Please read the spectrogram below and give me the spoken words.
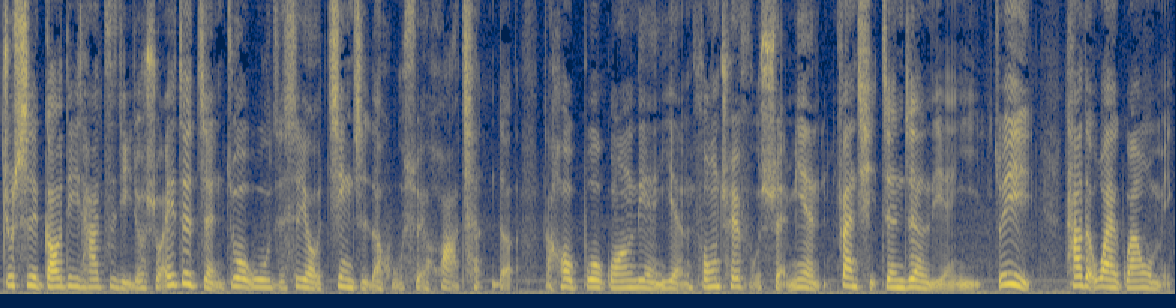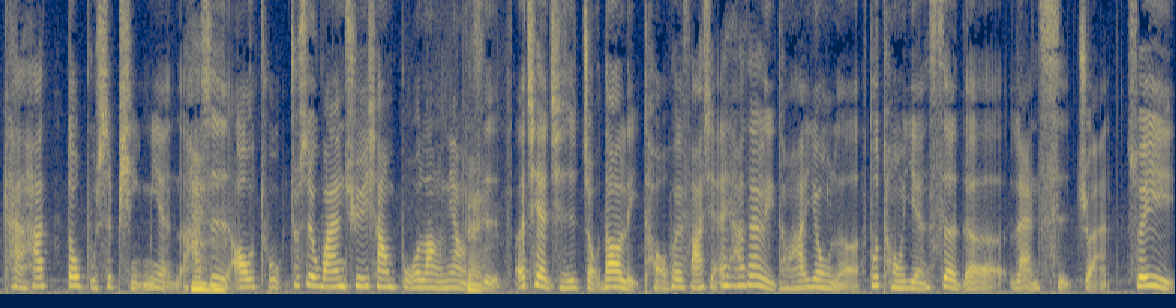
就是高地他自己就说，哎，这整座屋子是由静止的湖水化成的，然后波光潋滟，风吹拂水面泛起阵阵涟漪，所以。它的外观我们一看，它都不是平面的，它是凹凸，就是弯曲，像波浪那样子。而且其实走到里头会发现，哎，它在里头它用了不同颜色的蓝瓷砖，所以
